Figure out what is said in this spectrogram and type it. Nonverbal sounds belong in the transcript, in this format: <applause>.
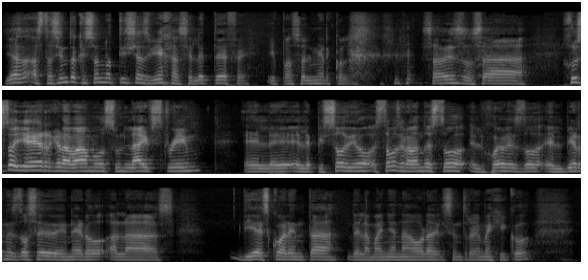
Ya hasta siento que son noticias viejas el ETF y pasó el miércoles. <laughs> ¿Sabes? O sea, justo ayer grabamos un live stream. El, eh, el episodio, estamos grabando esto el jueves, el viernes 12 de enero a las 10:40 de la mañana hora del centro de México.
